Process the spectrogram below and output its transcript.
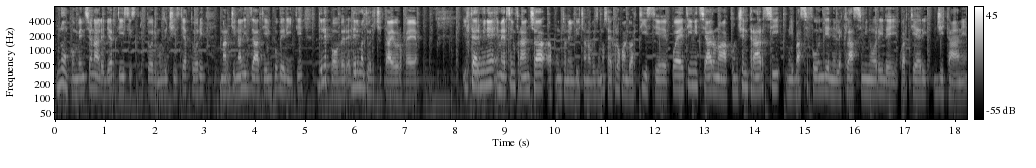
non convenzionale di artisti, scrittori, musicisti attori marginalizzati e impoveriti delle povere delle maggiori città europee. Il termine emerse in Francia appunto nel XIX secolo quando artisti e poeti iniziarono a concentrarsi nei bassi fondi e nelle classi minori dei quartieri gitani.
